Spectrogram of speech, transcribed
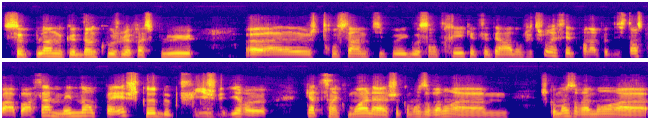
se plaindre que d'un coup je le fasse plus, je trouve ça un petit peu égocentrique, etc. Donc, j'ai toujours essayé de prendre un peu de distance par rapport à ça, mais n'empêche que depuis, je vais dire, 4-5 mois, là, je commence vraiment à. Mmh, je commence vraiment à,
